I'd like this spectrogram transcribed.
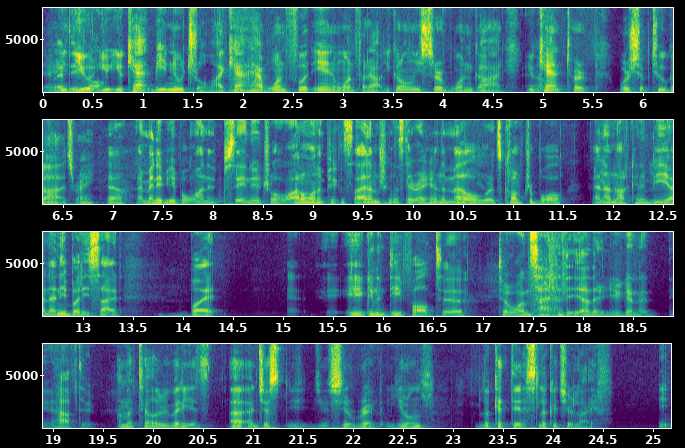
By you, default. Mm-hmm. you you can't be neutral. I can't have one foot in and one foot out. You can only serve one God. You can't ter- worship two gods, right? Yeah, and many people want to stay neutral. Well, I don't want to pick a side. I'm just going to stay right here in the middle where it's comfortable, and I'm not going to be on anybody's side. But you're going to default to to one side or the other. You're gonna you have to. I'm gonna tell everybody it's uh, just just your reg- you know look at this look at your life. It-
